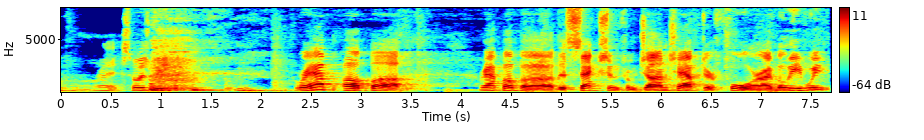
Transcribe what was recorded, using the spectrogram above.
All right, so as we wrap up uh, wrap up uh, this section from John chapter 4. I believe we,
